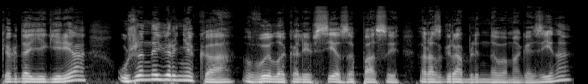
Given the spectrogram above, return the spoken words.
когда егеря уже наверняка вылокали все запасы разграбленного магазина,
